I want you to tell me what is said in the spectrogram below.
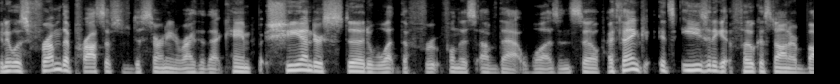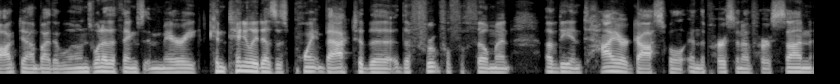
And it was from the process of discerning right that that came, but she understood what the fruitfulness of that was. And so I think it's easy to get focused on or bogged down by the wounds. One of the things that Mary continually does is point back to the the fruitful fulfillment of the entire gospel in the person of her son,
